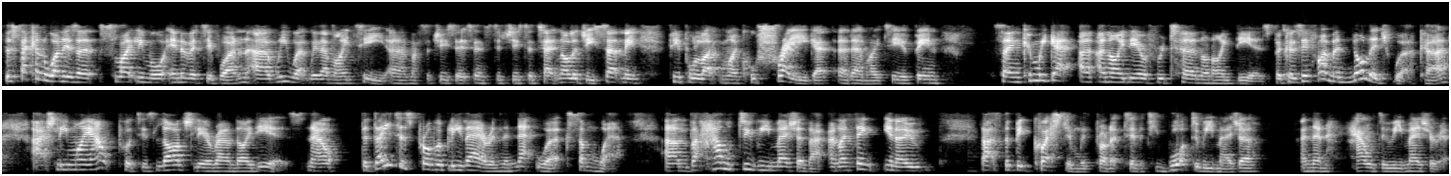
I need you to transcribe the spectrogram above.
The second one is a slightly more innovative one. Uh, we work with MIT, uh, Massachusetts Institute of Technology. Certainly, people like Michael Schrage at, at MIT have been saying, can we get a, an idea of return on ideas? Because if I'm a knowledge worker, actually my output is largely around ideas. Now, the data's probably there in the network somewhere, um, but how do we measure that? And I think, you know, that's the big question with productivity. What do we measure? And then how do we measure it?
